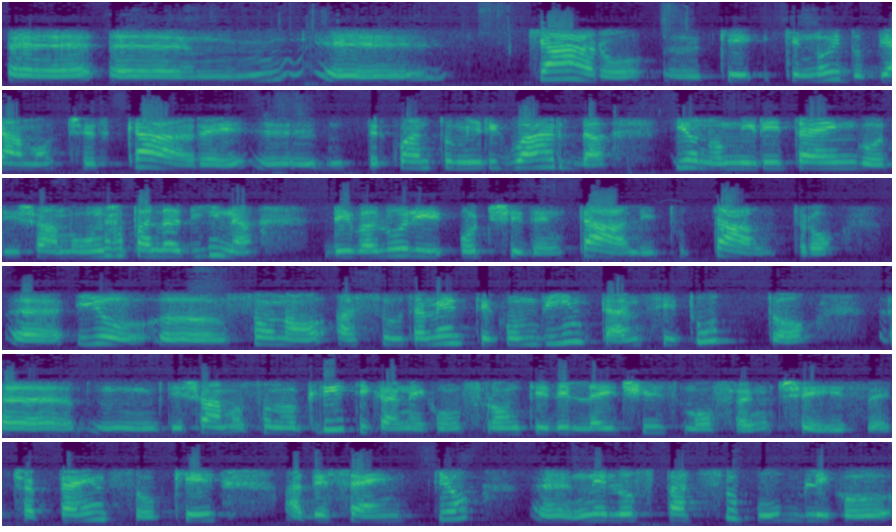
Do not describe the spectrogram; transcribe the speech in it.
eh, ehm, eh, chiaro eh, che, che, noi dobbiamo cercare, eh, per quanto mi riguarda, io non mi ritengo diciamo, una paladina dei valori occidentali, tutt'altro. Eh, io eh, sono assolutamente convinta, anzitutto, eh, diciamo, sono critica nei confronti del laicismo francese, cioè penso che ad esempio eh, nello spazio pubblico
